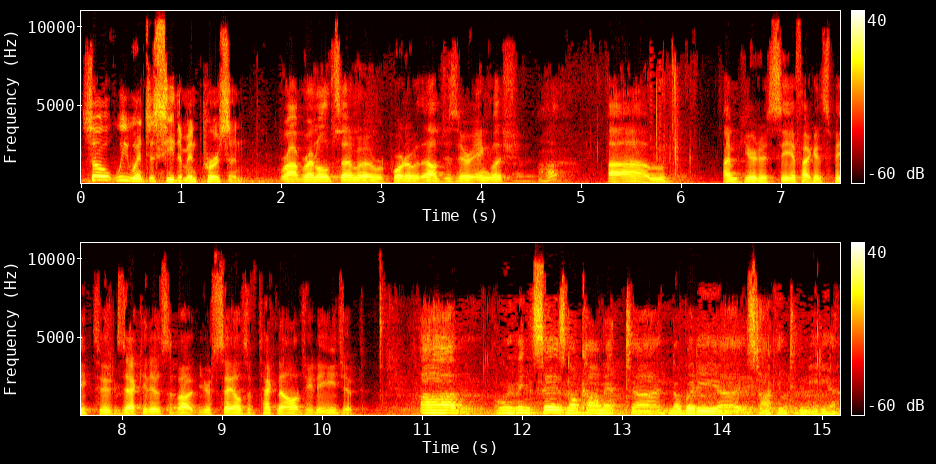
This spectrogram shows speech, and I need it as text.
So we went to see them in person. Rob Reynolds, I'm a reporter with Al Jazeera English. Uh-huh. Um, I'm here to see if I could speak to executives about your sales of technology to Egypt. Uh, only thing to say is no comment. Uh, nobody uh, is talking to the media.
